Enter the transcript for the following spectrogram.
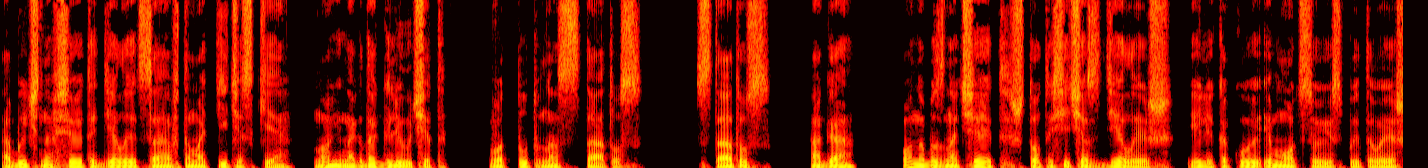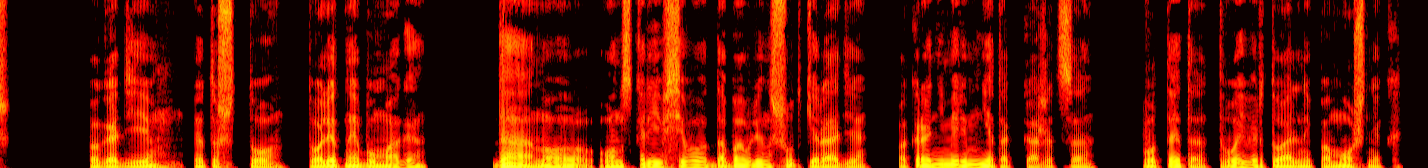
Обычно все это делается автоматически, но иногда глючит. Вот тут у нас статус. Статус? Ага. Он обозначает, что ты сейчас делаешь или какую эмоцию испытываешь. Погоди, это что, туалетная бумага? Да, но он, скорее всего, добавлен шутки ради. По крайней мере, мне так кажется. Вот это твой виртуальный помощник,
